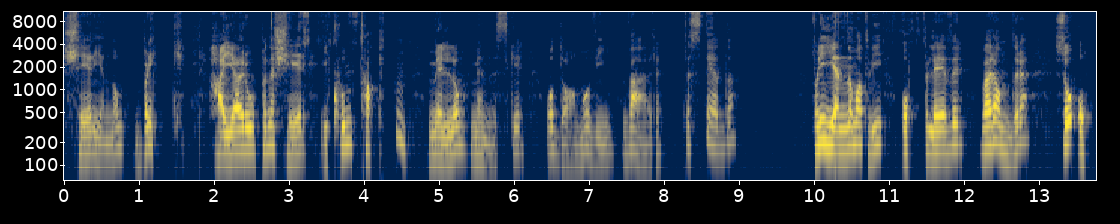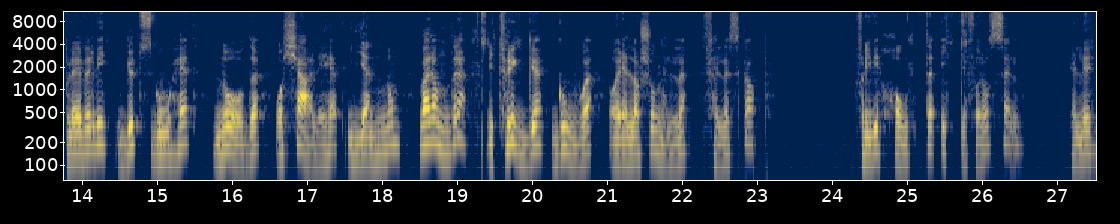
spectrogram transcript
skjer gjennom blikk. Heiaropene skjer i kontakten mellom mennesker, og da må vi være til stede. Fordi gjennom at vi opplever hverandre, så opplever vi Guds godhet, nåde og kjærlighet gjennom hverandre i trygge, gode og relasjonelle fellesskap. Fordi vi holdt det ikke for oss selv. Eller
